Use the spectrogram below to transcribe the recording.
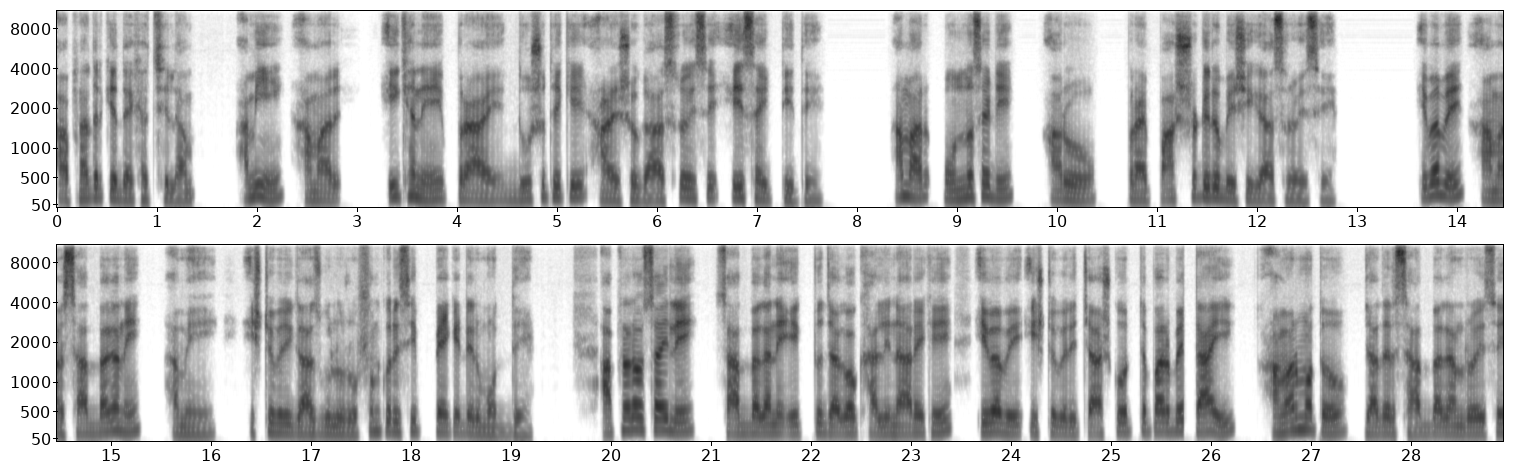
আপনাদেরকে দেখাচ্ছিলাম। আমি আমার এইখানে প্রায় দুশো থেকে আড়াইশো গাছ রয়েছে এই সাইডটিতে। আমার অন্য সাইডে আরও প্রায় পাঁচশোটিরও বেশি গাছ রয়েছে। এভাবে আমার ছাদ বাগানে আমি স্ট্রবেরি গাছগুলো রোপণ করেছি প্যাকেটের মধ্যে। আপনারাও চাইলে ছাদ বাগানে একটু জায়গাও খালি না রেখে এভাবে স্ট্রবেরি চাষ করতে পারবে। তাই আমার মতো যাদের ছাদ বাগান রয়েছে,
